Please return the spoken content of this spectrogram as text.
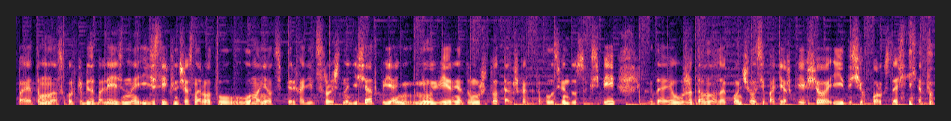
поэтому, насколько безболезненно, и действительно сейчас народ ломанется переходить срочно на десятку, я не уверен. Я думаю, что так же, как это было с Windows XP, когда уже давно закончилась и поддержка, и все, и до сих пор, кстати, я тут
